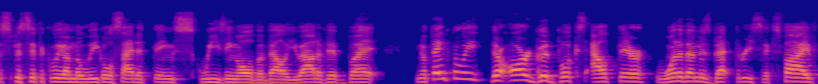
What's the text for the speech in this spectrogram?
specifically on the legal side of things, squeezing all the value out of it. But you know, thankfully there are good books out there. One of them is Bet three six five,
